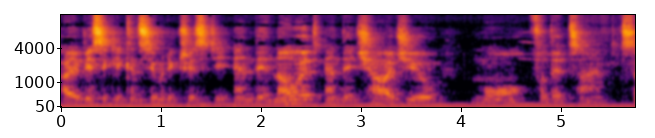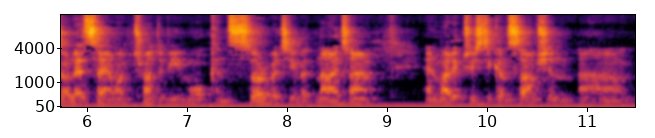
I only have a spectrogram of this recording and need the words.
I basically consume electricity and they know it and they charge you more for that time. So let's say I'm trying to be more conservative at night time and my electricity consumption um,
